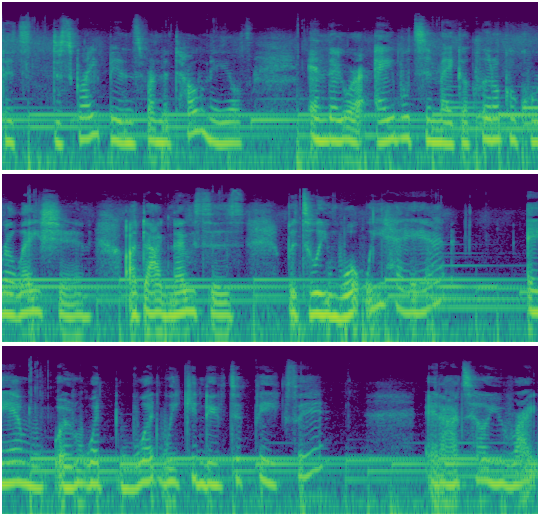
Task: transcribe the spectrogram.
the, the scrapings from the toenails, and they were able to make a clinical correlation, a diagnosis between what we had and what what we can do to fix it. And I tell you right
